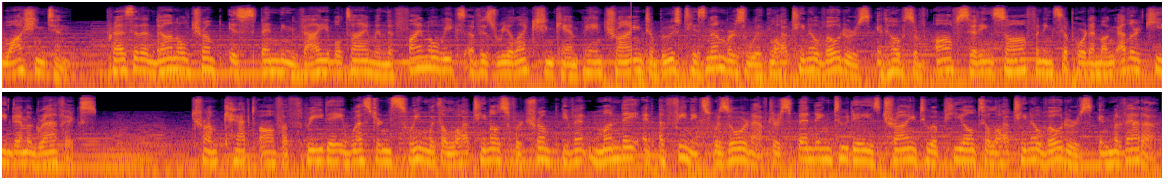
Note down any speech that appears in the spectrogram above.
Washington President Donald Trump is spending valuable time in the final weeks of his re-election campaign trying to boost his numbers with Latino voters in hopes of offsetting softening support among other key demographics. Trump capped off a three-day Western swing with a Latinos for Trump event Monday at a Phoenix resort after spending two days trying to appeal to Latino voters in Nevada,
